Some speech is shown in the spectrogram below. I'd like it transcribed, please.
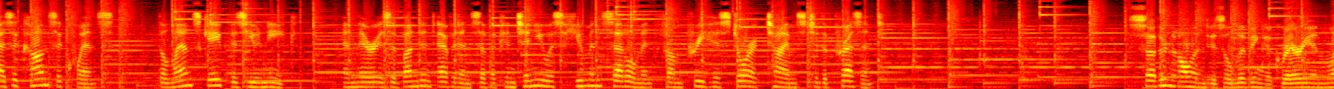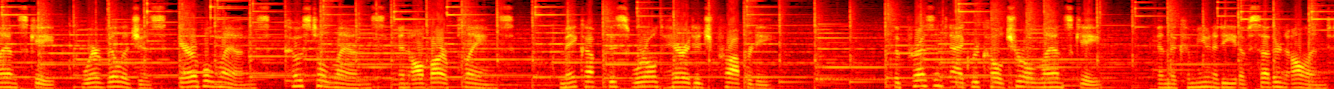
As a consequence, the landscape is unique, and there is abundant evidence of a continuous human settlement from prehistoric times to the present. Southern Öland is a living agrarian landscape, where villages, arable lands, coastal lands, and Alvar plains make up this World Heritage property. The present agricultural landscape, and the community of Southern Öland,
